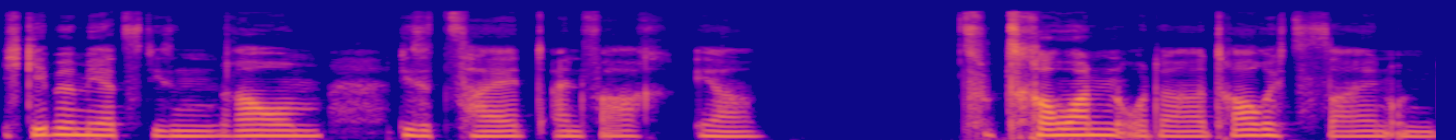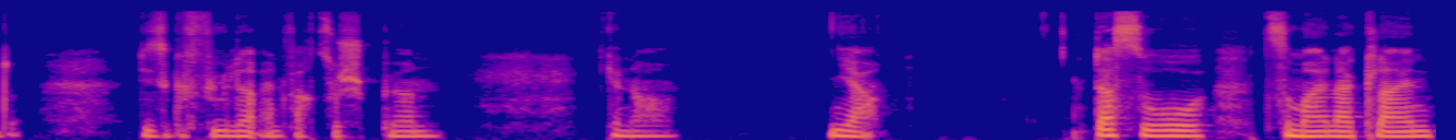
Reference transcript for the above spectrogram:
ich gebe mir jetzt diesen Raum, diese Zeit einfach, ja, zu trauern oder traurig zu sein und diese Gefühle einfach zu spüren. Genau. Ja. Das so zu meiner kleinen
